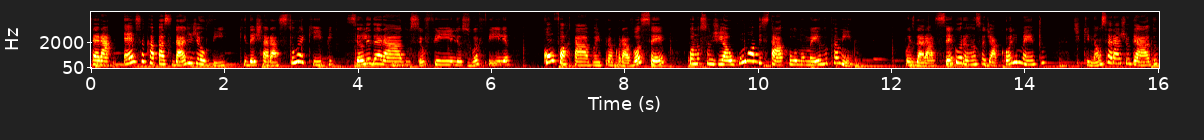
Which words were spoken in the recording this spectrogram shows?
Será essa capacidade de ouvir que deixará sua equipe, seu liderado, seu filho, sua filha confortável em procurar você quando surgir algum obstáculo no meio do caminho, pois dará segurança de acolhimento de que não será julgado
